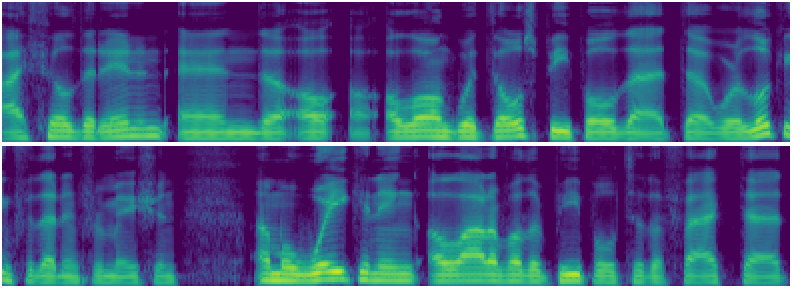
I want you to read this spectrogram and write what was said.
I, I filled it in. And uh, along with those people that uh, were looking for that information, I'm awakening a lot of other people to the fact that,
